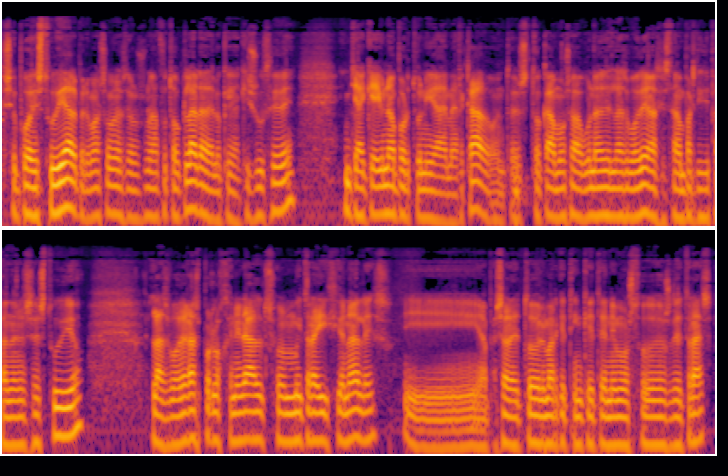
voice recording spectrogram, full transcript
se, puede estudiar, pero más o menos tenemos una foto clara de lo que aquí sucede, ya que hay una oportunidad de mercado. Entonces tocamos algunas de las bodegas que estaban participando en ese estudio. Las bodegas por lo general son muy tradicionales y a pesar de todo el marketing que tenemos todos detrás,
